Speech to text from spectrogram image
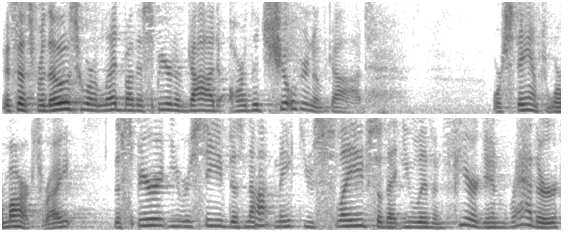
It says, For those who are led by the Spirit of God are the children of God. We're stamped, we're marked, right? The Spirit you receive does not make you slaves so that you live in fear again. Rather,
